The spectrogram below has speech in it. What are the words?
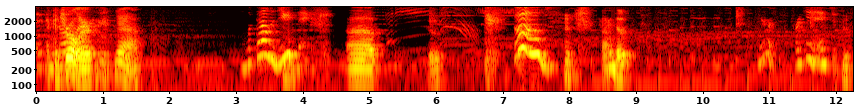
A, a controller. Yeah. What the hell did you think? Uh. Oops. Boobs! Kind of. You're freaking interesting.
